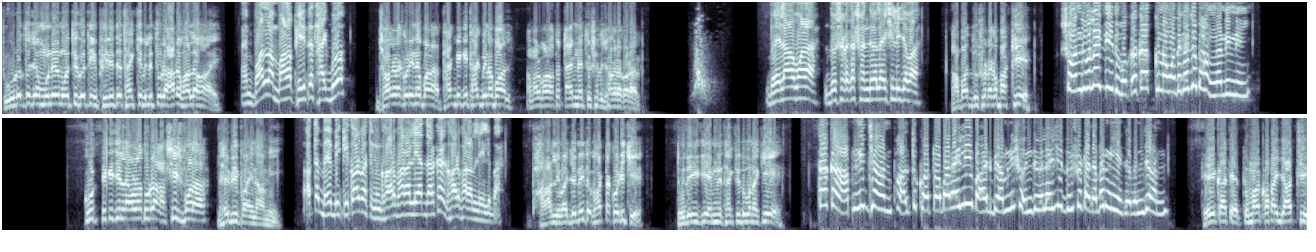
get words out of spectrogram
তোরও তো যে মনের মতি গতি ফিরিতে থাকতে বলে তোর আরও ভালো হয়। আমি বললাম বাবা ফ্রিতে থাকব? ঝগড়া করি না বড়া থাকবি কি থাকবি না বল। আমার বড় তো টাইম নেই তোর সাথে ঝগড়া করার। বেলা বাবা দুশো টাকা সন্ধ্যা ছিল যাবা আবার দুশো টাকা বাকি। সন্ধ্যেবেলায় দিয়ে দেবো কাকা এখন আমাদের কাছে ভাঙানি নেই। ঘুরতে গেছি লাউড়া তোরা আসিস মারা ভেবি পাই না আমি। অত ভেবে কি করবে তুমি? ঘর ভাড়া নেওয়ার দরকার ঘর ভাড়া নিয়ে নেবা। ভাড়া লিবার জন্যই তো ঘরটা করেছি তোদের কি এমনি থাকতে দেবো নাকি? কাকা আপনি যান ফালতু কথা বাড়াইলেই বাড়বে আপনি সন্ধ্যেবেলায় এসে দুশো টাকাটা নিয়ে যাবেন যান। ঠিক আছে তোমার কথাই যাচ্ছি।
